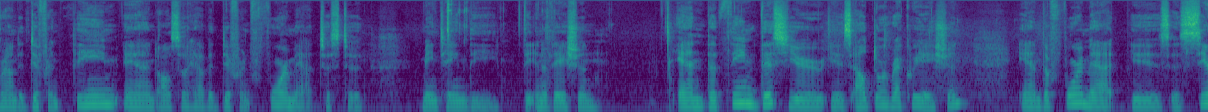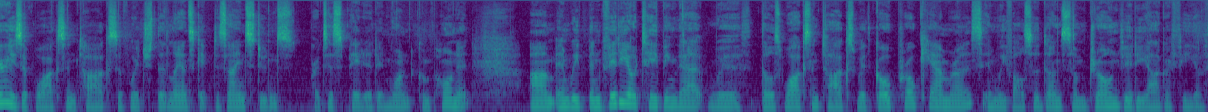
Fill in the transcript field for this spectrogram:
around a different theme and also have a different format just to maintain the, the innovation. And the theme this year is outdoor recreation. And the format is a series of walks and talks, of which the landscape design students participated in one component. Um, and we've been videotaping that with those walks and talks with GoPro cameras, and we've also done some drone videography of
